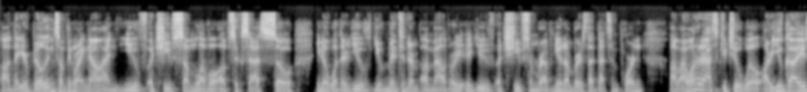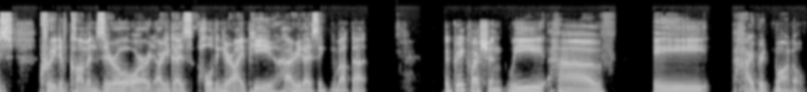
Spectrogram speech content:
uh, that you're building something right now and you've achieved some level of success. So, you know, whether you've you've minted an amount or you've achieved some revenue numbers, that that's important. Um, I wanted to ask you too, Will. Are you guys Creative Commons Zero, or are you guys holding your IP? How are you guys thinking about that? A great question. We have a hybrid model,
